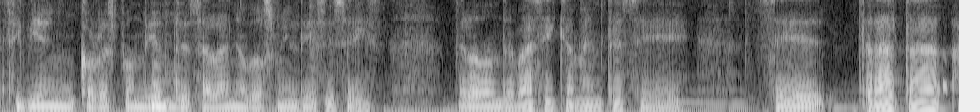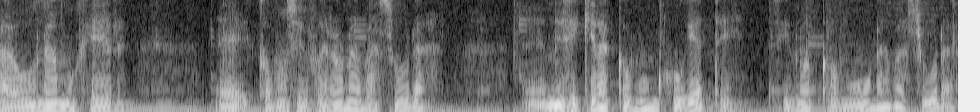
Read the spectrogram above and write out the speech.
si bien correspondientes al año 2016, pero donde básicamente se, se trata a una mujer eh, como si fuera una basura, eh, ni siquiera como un juguete, sino como una basura.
